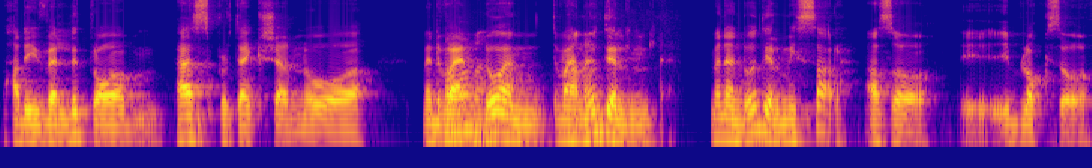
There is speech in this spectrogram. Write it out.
hade ju väldigt bra pass protection och men det var ändå en, det var ändå del, kille. men ändå en del missar. Alltså i, i block så.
